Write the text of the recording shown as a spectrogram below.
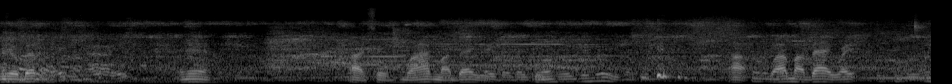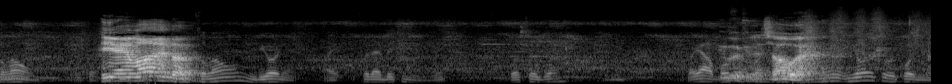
You know better. And then. Alright, so what I have my bag is. You know? Alright, what I have my bag, right? Cologne. Okay. He ain't lying though. Cologne, deodorant. Like, put that bitch in, right? Go to the girl. But y'all You both looking at recording your me. ass. You only to record me.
